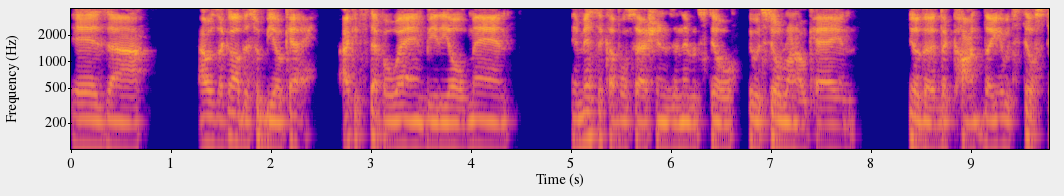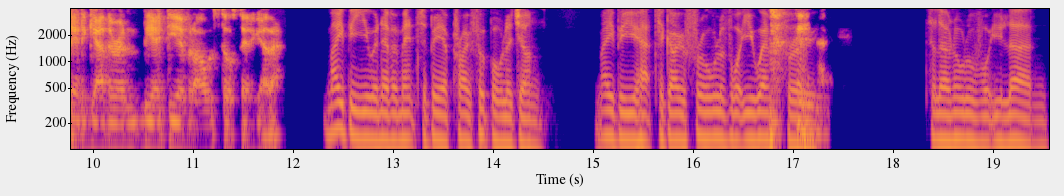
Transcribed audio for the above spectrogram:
is uh, i was like oh this would be okay. I could step away and be the old man and miss a couple sessions and it would still it would still run okay and you know the the con like it would still stay together and the idea of it all would still stay together. Maybe you were never meant to be a pro footballer john. Maybe you had to go through all of what you went through to learn all of what you learn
